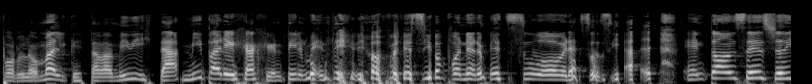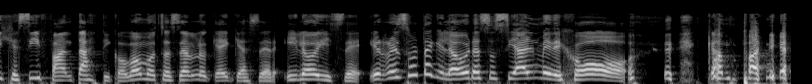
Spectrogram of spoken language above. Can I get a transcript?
por lo mal que estaba mi vista, mi pareja gentilmente me ofreció ponerme su obra social. Entonces yo dije, sí, fantástico, vamos a hacer lo que hay que hacer. Y lo hice. Y resulta que la obra social me dejó campaneando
